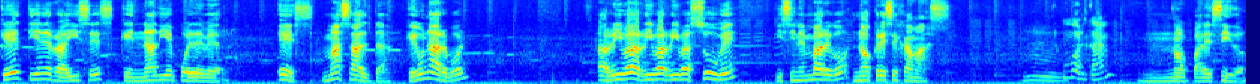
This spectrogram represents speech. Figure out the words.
¿Qué tiene raíces que nadie puede ver? Es más alta que un árbol. Arriba, arriba, arriba sube. Y sin embargo, no crece jamás. Un volcán. No, parecido.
